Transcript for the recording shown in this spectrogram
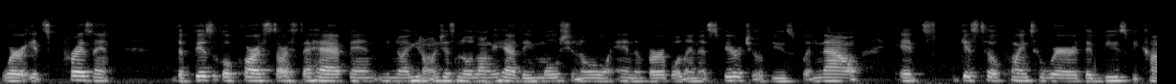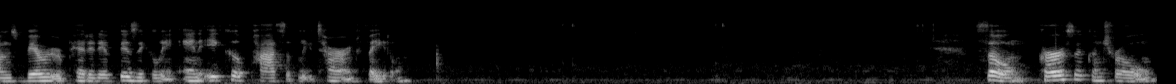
where it's present, the physical part starts to happen. You know, you don't just no longer have the emotional and the verbal and the spiritual abuse, but now it gets to a point to where the abuse becomes very repetitive physically and it could possibly turn fatal. So, coercive control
